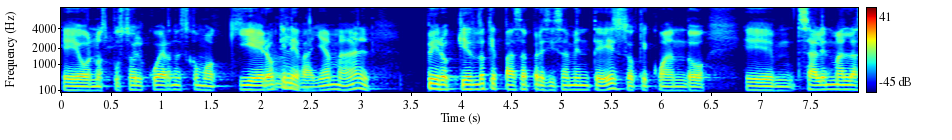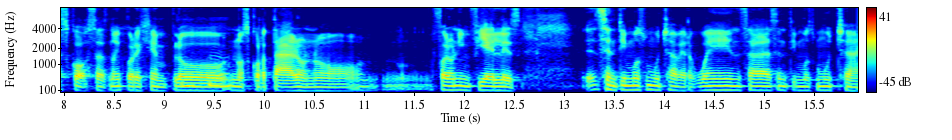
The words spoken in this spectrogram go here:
eh, o nos puso el cuerno, es como, quiero que le vaya mal. Pero ¿qué es lo que pasa precisamente eso? Que cuando eh, salen mal las cosas, ¿no? Y por ejemplo, nos cortaron o fueron infieles, eh, sentimos mucha vergüenza, sentimos mucha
